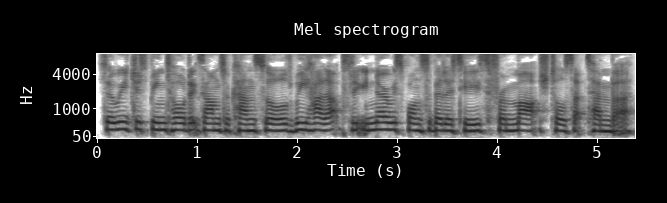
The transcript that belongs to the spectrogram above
so we'd just been told exams were cancelled. We had absolutely no responsibilities from March till September,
